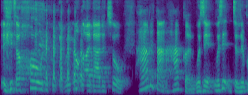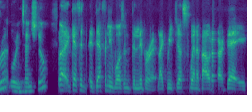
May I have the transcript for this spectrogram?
It's a whole. we're not like that at all. How did that happen? Was it was it deliberate or intentional? Well, I guess it, it definitely wasn't deliberate. Like we just went about our day,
